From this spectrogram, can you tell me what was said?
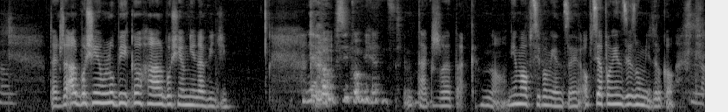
No. Także albo się ją lubi i kocha, albo się ją nienawidzi. Nie ma opcji pomiędzy. Także tak, no, nie ma opcji pomiędzy. Opcja pomiędzy jest u mnie tylko. No.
